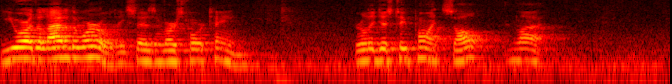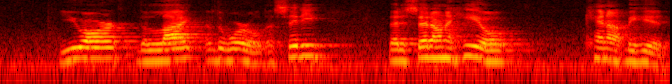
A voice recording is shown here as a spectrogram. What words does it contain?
You are the light of the world, he says in verse 14. Really, just two points salt and light. You are the light of the world. A city that is set on a hill cannot be hid.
